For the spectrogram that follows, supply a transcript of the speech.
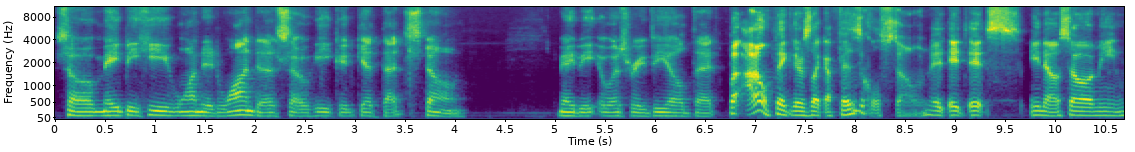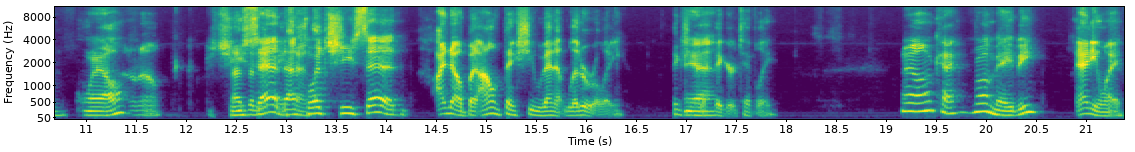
so maybe he wanted wanda so he could get that stone maybe it was revealed that but I don't think there's like a physical stone. It, it it's you know. So I mean, well I don't know. She Doesn't said that's sense. what she said. I know, but I don't think she meant it literally. I think she meant it figuratively. Well, okay. Well, maybe. Anyway,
